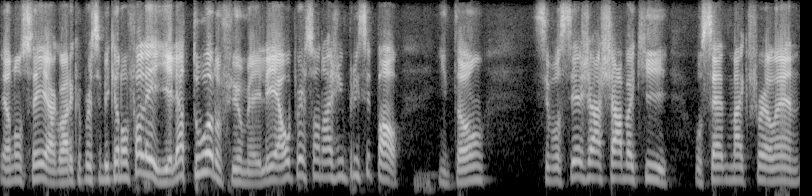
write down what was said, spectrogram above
eu não sei, agora que eu percebi que eu não falei, e ele atua no filme, ele é o personagem principal. Então, se você já achava que o Seth MacFarlane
